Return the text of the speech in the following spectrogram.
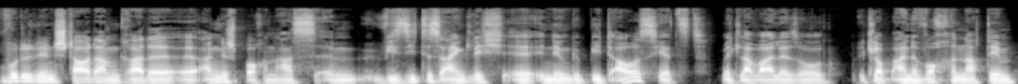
Wo du den Staudamm gerade äh, angesprochen hast, ähm, wie sieht es eigentlich äh, in dem Gebiet aus jetzt mittlerweile so, ich glaube, eine Woche nachdem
